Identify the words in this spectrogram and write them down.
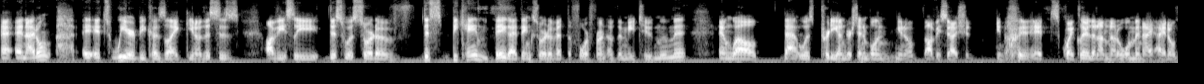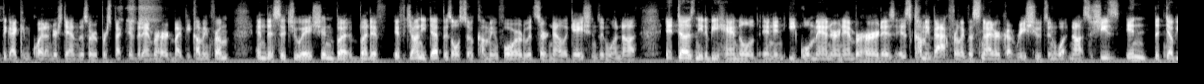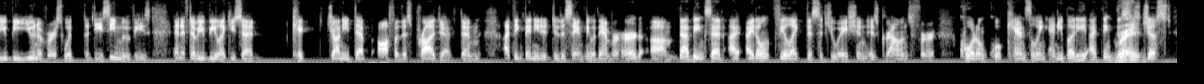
and, and I don't. It's weird because like you know this is obviously this was sort of this became big i think sort of at the forefront of the me too movement. And while that was pretty understandable and you know obviously i should you know it's quite clear that i'm not a woman. I, I don't think i can quite understand the sort of perspective that amber heard might be coming from in this situation but but if if johnny depp is also coming forward with certain allegations and whatnot it does need to be handled in an equal manner and amber heard is is coming back for like the snyder cut reshoots and whatnot. So she's in the wb universe with the dc movies and if wb like you said kicked Johnny Depp off of this project, then I think they need to do the same thing with Amber Heard. Um, that being said, I, I don't feel like this situation is grounds for quote unquote canceling anybody. I think this right. is just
